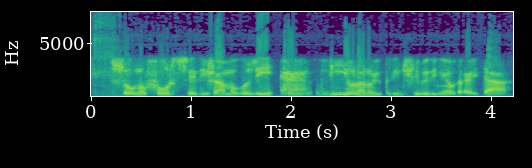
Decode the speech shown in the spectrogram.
Sono forse, diciamo così, violano il principio di neutralità?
